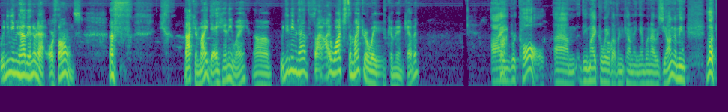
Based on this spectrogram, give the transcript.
We didn't even have the internet or phones. Back in my day, anyway, uh, we didn't even have. I watched the microwave come in, Kevin. I recall um, the microwave oven coming in when I was young. I mean, look,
